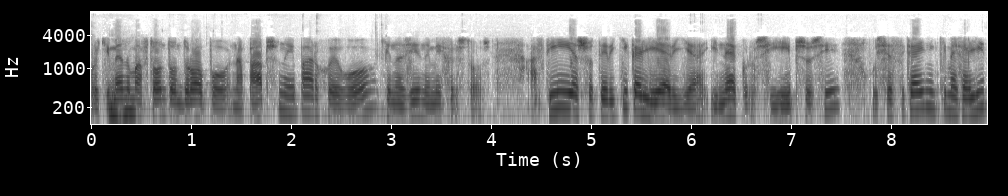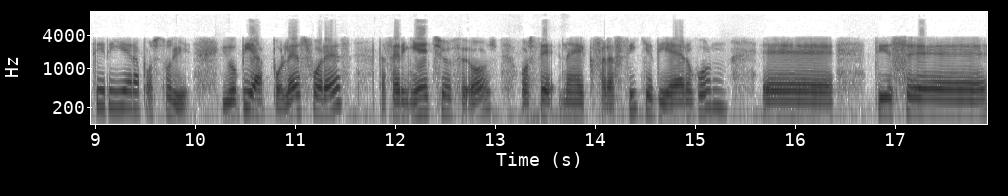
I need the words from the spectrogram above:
προκειμενου με αυτόν τον τρόπο να πάψω να υπάρχω εγώ και να ζει εν εμεί Χριστός. Αυτή η εσωτερική καλλιέργεια, η νέκρωση, η ύψωση, ουσιαστικά είναι και η μεγαλύτερη ιεραποστολή, η οποία πολλές φορές τα φέρνει έτσι ο Θεός, ώστε να εκφραστεί και διέργων ε, της ε,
